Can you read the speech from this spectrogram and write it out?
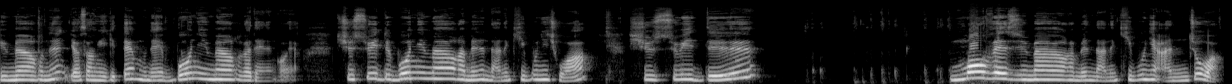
humeur는 여성이기 때문에 bonne humeur가 되는 거예요. Je suis de bonne humeur 하면은 나는 기분이 좋아. Je suis de mauvaise humeur 하면 나는 기분이 안 좋아.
